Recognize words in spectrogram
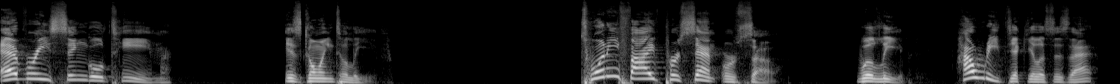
every single team is going to leave. 25% or so will leave. How ridiculous is that?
